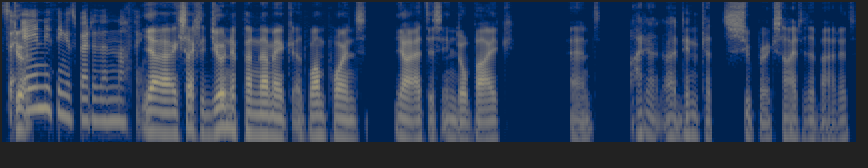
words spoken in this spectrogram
So Dur- anything is better than nothing. Yeah, exactly. During the pandemic, at one point, yeah, I had this indoor bike, and I don't, I didn't get super excited about it.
